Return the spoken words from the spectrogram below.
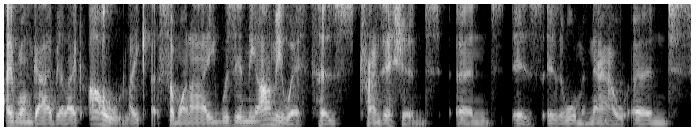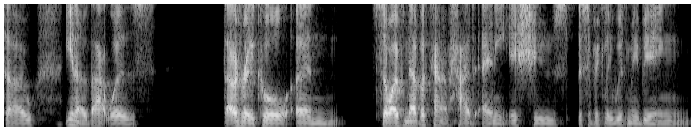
I had one guy be like, oh, like uh, someone I was in the army with has transitioned and is is a woman now, and so you know that was that was really cool. And so I've never kind of had any issues specifically with me being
